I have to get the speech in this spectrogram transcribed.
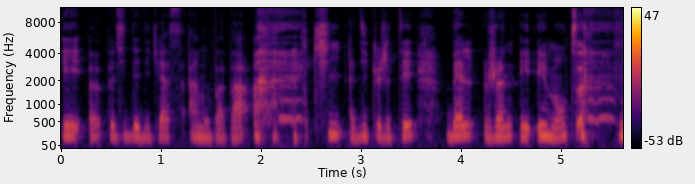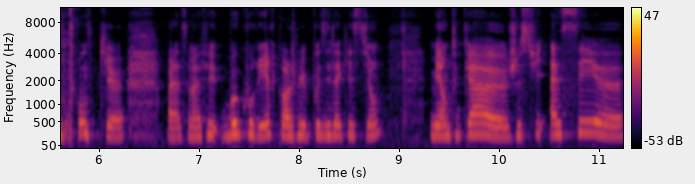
Et euh, petite dédicace à mon papa qui a dit que j'étais belle, jeune et aimante. Donc euh, voilà, ça m'a fait beaucoup rire quand je lui ai posé la question. Mais en tout cas, euh, je suis assez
